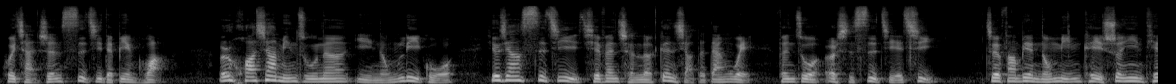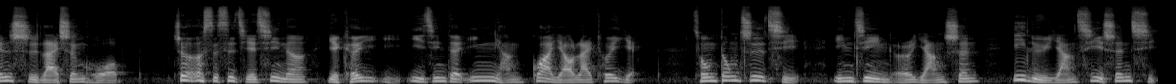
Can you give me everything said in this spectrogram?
会产生四季的变化。而华夏民族呢，以农立国，又将四季切分成了更小的单位。分作二十四节气，这方便农民可以顺应天时来生活。这二十四节气呢，也可以以易经的阴阳卦爻来推演。从冬至起，阴静而阳生，一缕阳气升起，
